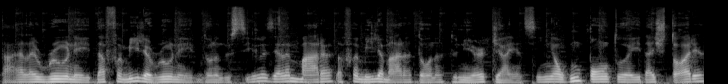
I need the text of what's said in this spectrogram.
tá? Ela é Rooney, da família Rooney, dona dos Steelers, e ela é Mara, da família Mara, dona do New York Giants. E em algum ponto aí da história,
